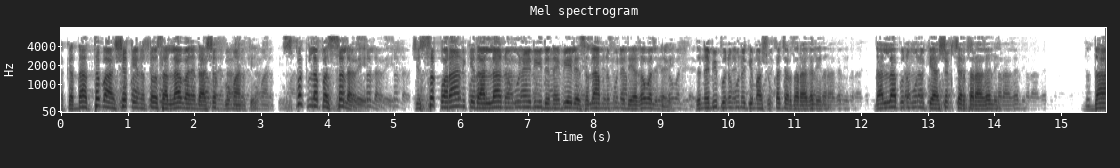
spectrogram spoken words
لکه دا تب عاشق نه تو صلی الله باندې دا عاشق ګمان کې سپک لپس سلوي چې س قران کې د الله نمونه دي د نبی له سلام نمونه دی غول نه وي د نبی په نمونه کې معشوقه چرته راغلي نه د الله په نمونه کې عاشق چرته راغلي نو دا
